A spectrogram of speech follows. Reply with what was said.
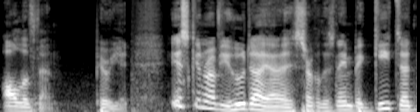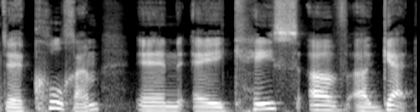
all of them period. Iskin Rav Yehuda, I circled his name, Begita de Kulchem, in a case of a get,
